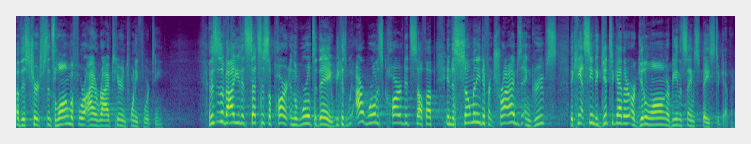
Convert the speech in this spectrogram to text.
of this church since long before I arrived here in 2014. And this is a value that sets us apart in the world today because we, our world has carved itself up into so many different tribes and groups that can't seem to get together or get along or be in the same space together.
